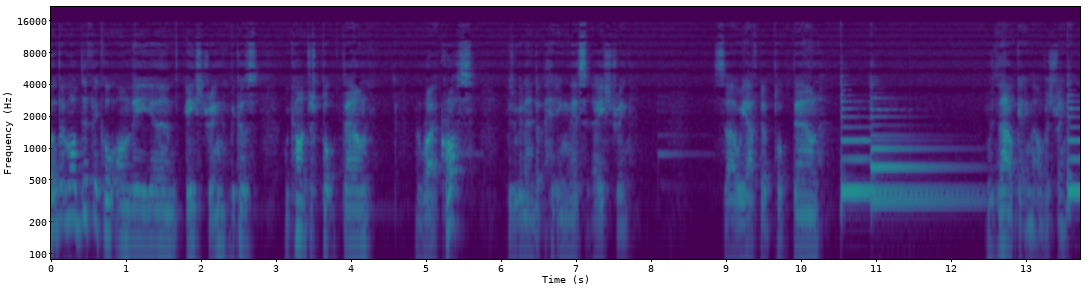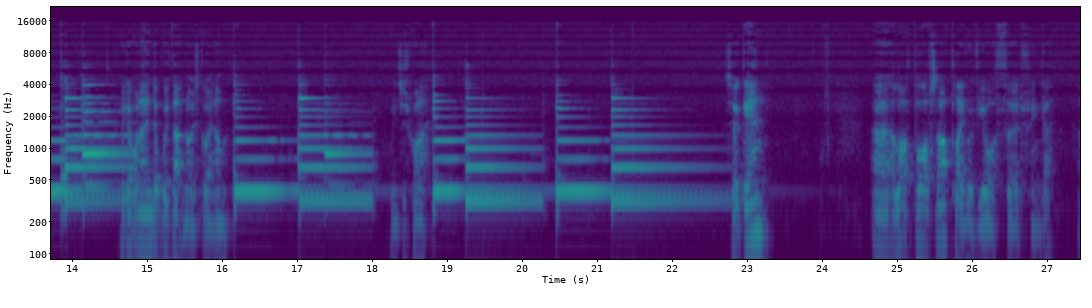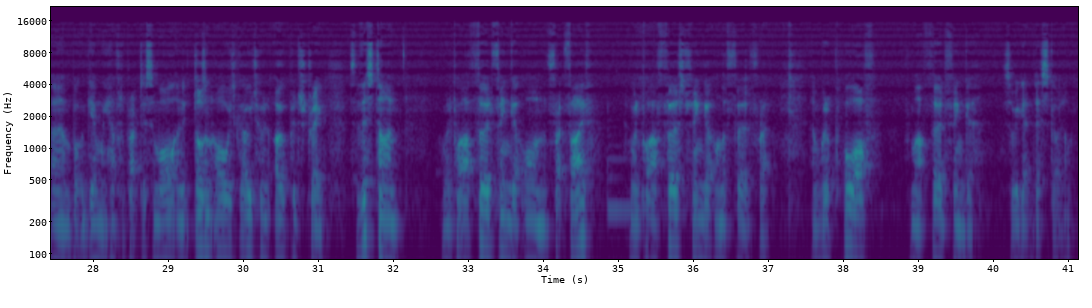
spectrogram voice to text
A little bit more difficult on the um, A string because we can't just pluck down and right across because we're going to end up hitting this A string. So we have to pluck down without getting that other string. We don't want to end up with that noise going on. We just want to... So again, uh, a lot of pull-offs are played with your third finger, um, but again we have to practice them all and it doesn't always go to an open string. So this time we're going to put our third finger on fret 5, we're going to put our first finger on the third fret, and we're going to pull off from our third finger so we get this going on.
